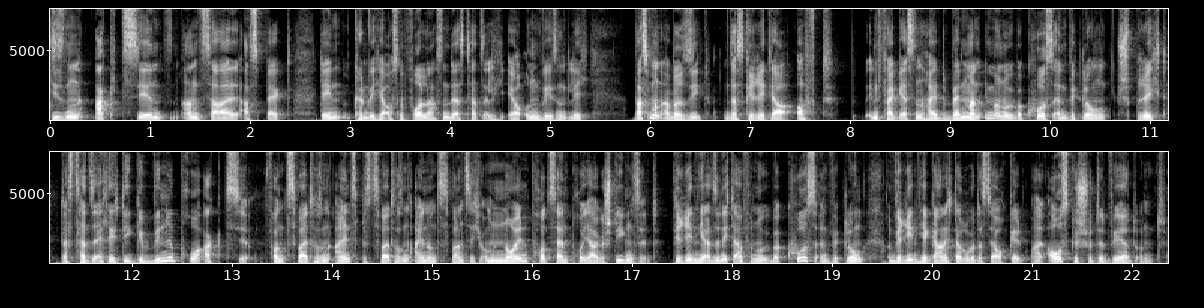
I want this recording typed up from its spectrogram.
diesen Aktienanzahl-Aspekt, den können wir hier außen vor lassen, der ist tatsächlich eher unwesentlich. Was man aber sieht, das gerät ja oft in Vergessenheit, wenn man immer nur über Kursentwicklung spricht, dass tatsächlich die Gewinne pro Aktie von 2001 bis 2021 um 9% pro Jahr gestiegen sind. Wir reden hier also nicht einfach nur über Kursentwicklung und wir reden hier gar nicht darüber, dass ja auch Geld mal ausgeschüttet wird und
